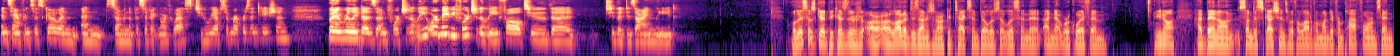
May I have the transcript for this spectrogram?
in San Francisco, and and some in the Pacific Northwest too. We have some representation, but it really does, unfortunately, or maybe fortunately, fall to the to the design lead. Well, this is good because there are, a lot of designers and architects and builders that listen that I network with, and you know, I've been on some discussions with a lot of them on different platforms, and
